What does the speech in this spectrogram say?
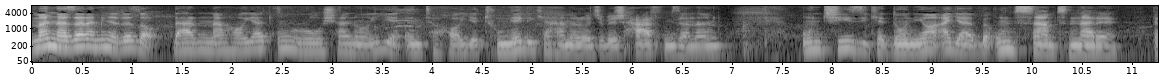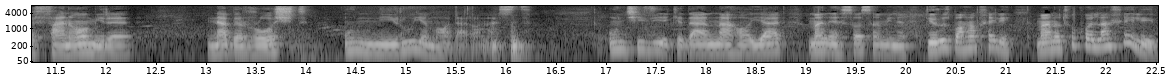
من نظرم اینه رضا در نهایت اون روشنایی انتهای تونلی که همه راجبش حرف می‌زنن اون چیزی که دنیا اگر به اون سمت نره به فنا میره نه به رشد اون نیروی مادران است. اون چیزیه که در نهایت من احساسم اینه دیروز با هم خیلی من و تو کلا خیلی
